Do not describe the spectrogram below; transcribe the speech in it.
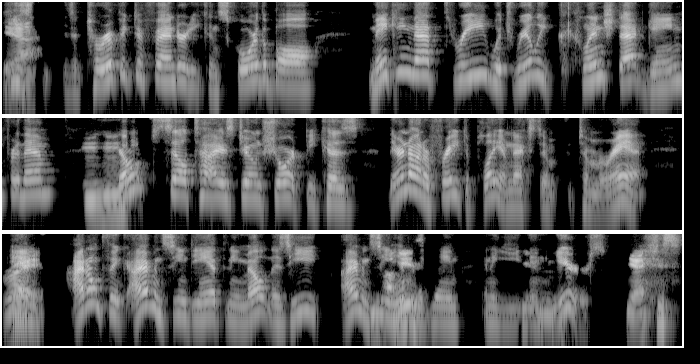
Yeah. He's, he's a terrific defender. He can score the ball. Making that three, which really clinched that game for them. Mm-hmm. Don't sell Tyus Jones short because they're not afraid to play him next to, to Morant. Right. And I don't think I haven't seen De'Anthony Melton. Is he I haven't seen no, him in a game in a, in years. Yeah, he's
